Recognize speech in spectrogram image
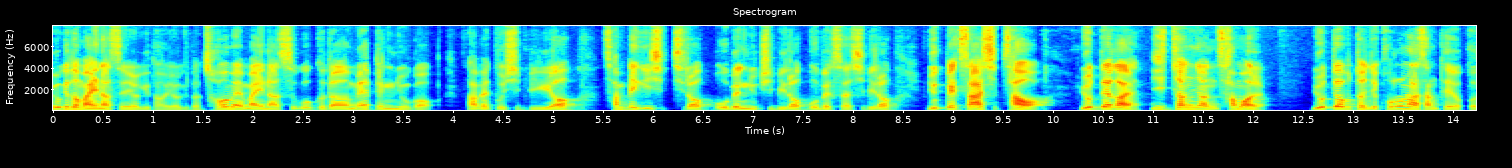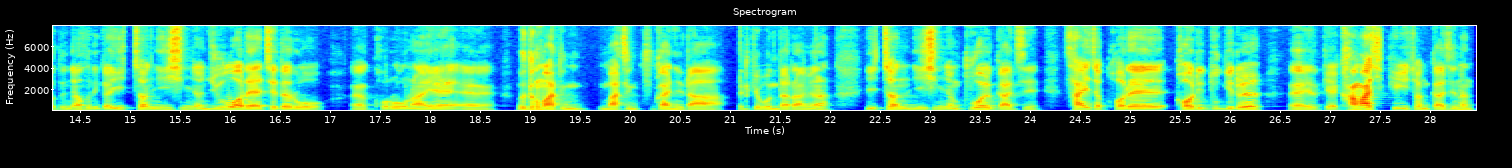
여기도 마이너스예요. 여기도 여기도 처음에 마이너스고 그 다음에 106억, 492억, 327억, 561억, 541억, 644억. 요때가 2000년 3월. 요때부터 이제 코로나 상태였거든요. 그러니까 2020년 6월에 제대로 예, 코로나에 예, 얻어맞은 맞은 구간이다. 이렇게 본다라면 2020년 9월까지 사회적 거래 거리 두기를 예, 이렇게 강화시키기 전까지는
